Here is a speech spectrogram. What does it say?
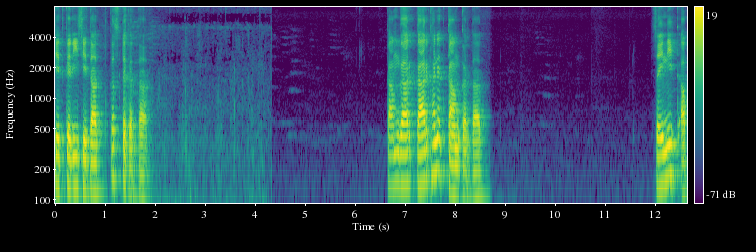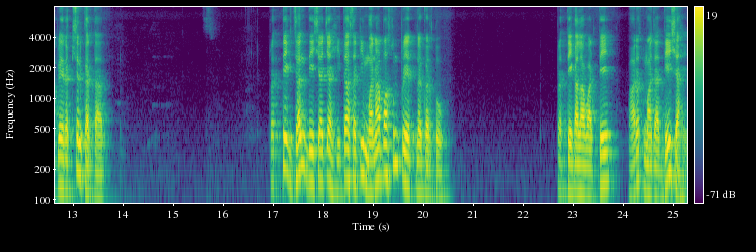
शेतकरी शेतात कष्ट करतात. कामगार कारखान्यात काम करतात. सैनिक आपले रक्षण करतात. प्रत्येक जण देशाच्या हितासाठी मनापासून प्रयत्न करतो. प्रत्येकाला वाटते भारत माझा देश आहे.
